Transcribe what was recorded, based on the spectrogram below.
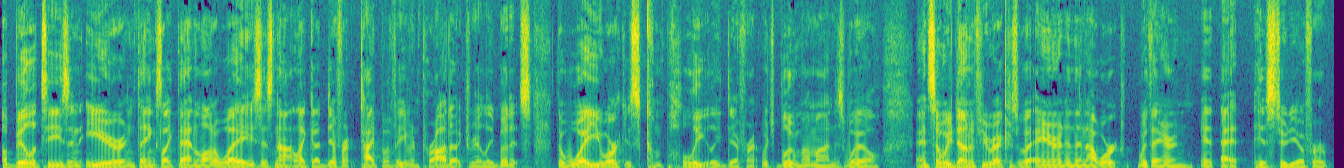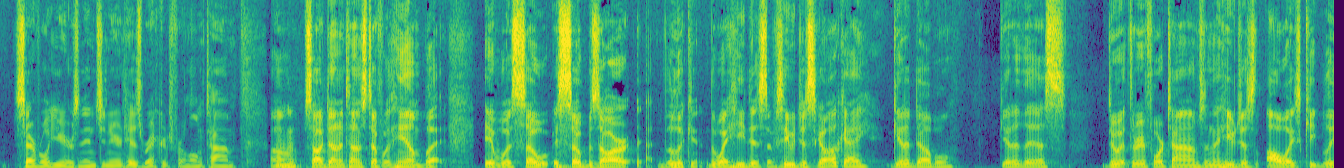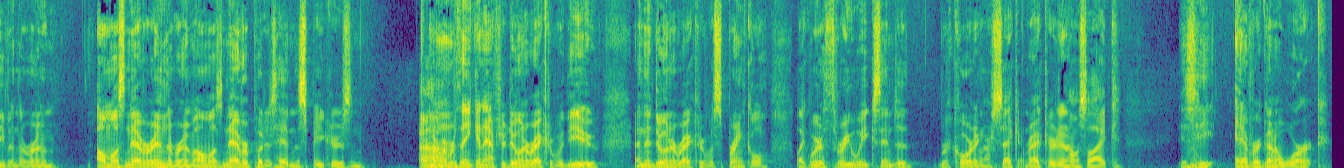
abilities and ear and things like that in a lot of ways. It's not like a different type of even product really, but it's the way you work is completely different, which blew my mind as well. And so we've done a few records with Aaron, and then I worked with Aaron in, at his studio for several years and engineered his records for a long time. Um, So I've done a ton of stuff with him, but it was so it's so bizarre uh, looking the way he did stuff. He would just go, okay, get a double, get a this, do it three or four times, and then he would just always keep leaving the room. Almost never in the room, almost never put his head in the speakers. And I uh-huh. remember thinking after doing a record with you and then doing a record with Sprinkle, like we were three weeks into recording our second record, and I was like, is he ever going to work?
